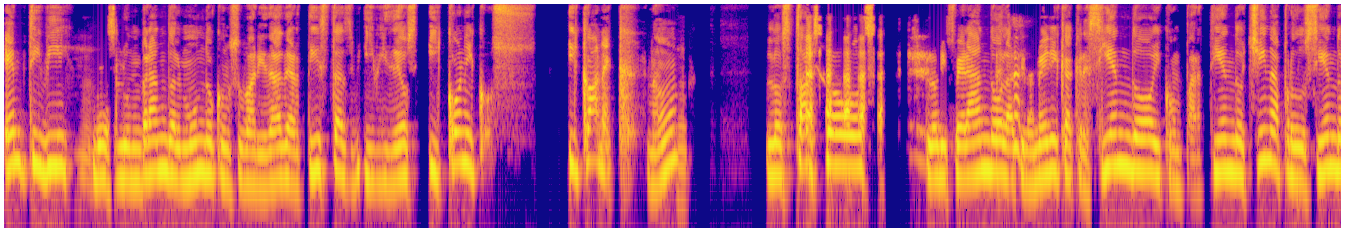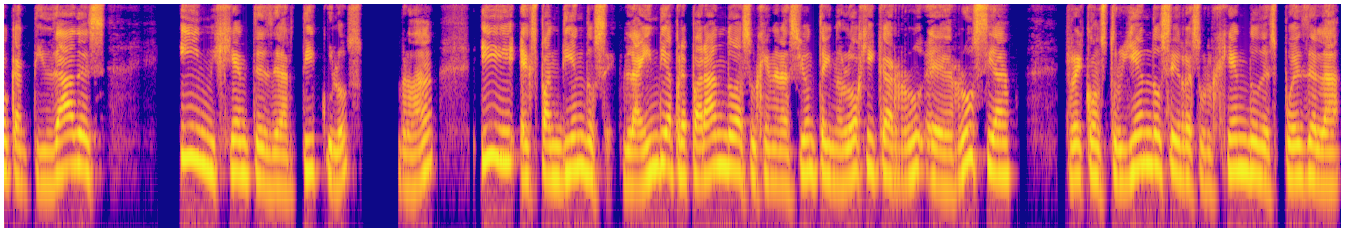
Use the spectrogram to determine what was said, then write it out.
MTV deslumbrando al mundo con su variedad de artistas y videos icónicos. Iconic, ¿no? Los tachos glorificando Latinoamérica creciendo y compartiendo, China produciendo cantidades ingentes de artículos ¿verdad? Y expandiéndose. La India preparando a su generación tecnológica, eh, Rusia reconstruyéndose y resurgiendo después de la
